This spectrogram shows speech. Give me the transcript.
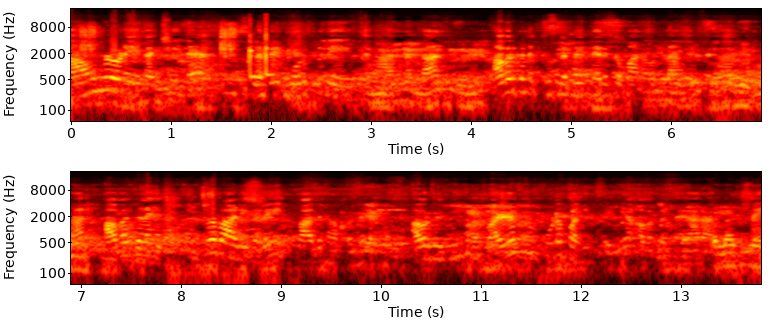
அவங்களுடைய கட்சியில் சில பேர் பொறுப்பில் இருந்த காரணத்தால் அவர்களுக்கு சில பேர் நெருக்கமானவர்களாக இருந்த காரணத்தால் அவர்களை குற்றவாளிகளை பாதுகாப்பது அவர்கள் மீது வழக்கு கூட பதிவு செய்ய அவர்கள் தயாராகவில்லை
